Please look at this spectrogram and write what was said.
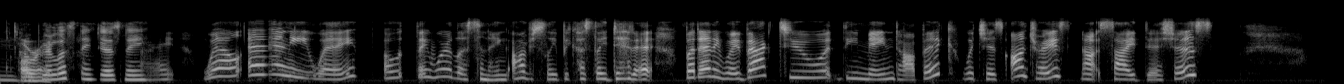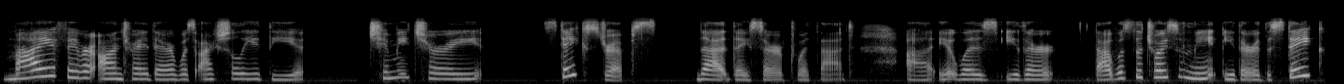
Mhm. All Hope you're right. listening, Disney. All right. Well, anyway, oh, they were listening, obviously, because they did it. But anyway, back to the main topic, which is entrees, not side dishes. My favorite entree there was actually the chimichurri steak strips that they served with that. Uh, it was either that was the choice of meat, either the steak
